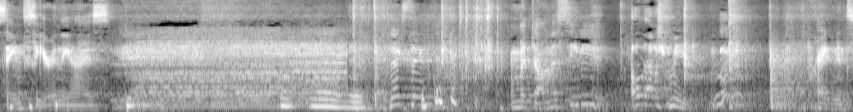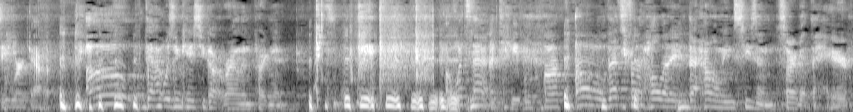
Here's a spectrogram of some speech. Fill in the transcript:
same fear in the eyes? Next thing. A Madonna CD, Oh, that was for me. pregnancy workout. Oh, that was in case you got Ryland pregnant. Oh, what's that? A tablecloth? Oh, that's for the holiday, the Halloween season. Sorry about the hair.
